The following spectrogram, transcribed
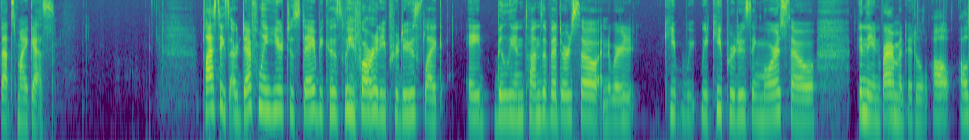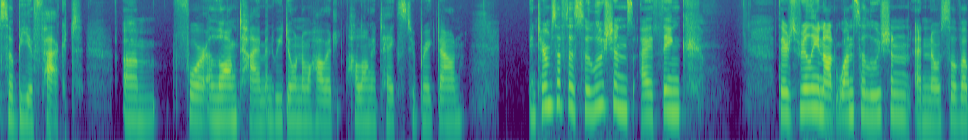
That's my guess. Plastics are definitely here to stay because we've already produced like 8 billion tons of it or so and we're keep we, we keep producing more so in the environment it'll also be a fact um, for a long time and we don't know how it how long it takes to break down. In terms of the solutions, I think there's really not one solution and no silver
